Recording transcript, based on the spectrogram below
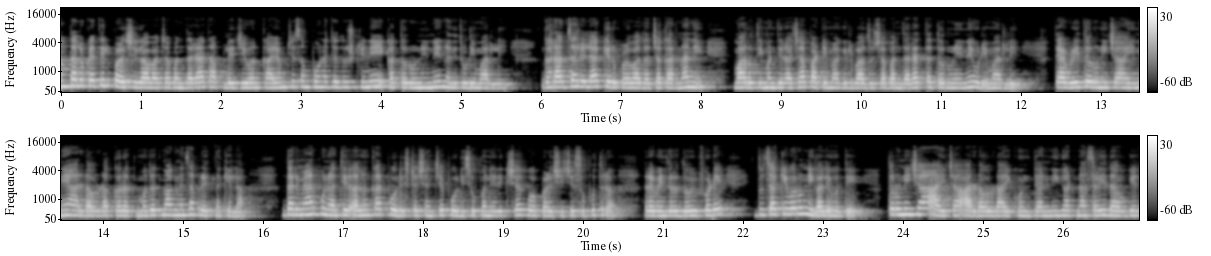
मान तालुक्यातील पळशी गावाच्या बंधाऱ्यात आपले जीवन कायमचे संपवण्याच्या दृष्टीने एका तरुणीने नदीत उडी मारली. घरात झालेल्या किरकोळ वादाच्या कारणाने मारुती मंदिराच्या पाठीमागील बाजूच्या बंधाऱ्यात त्या तरुणीने उडी मारली. त्यावेळी तरुणीच्या आईने आरडाओरडा करत मदत मागण्याचा प्रयत्न केला. दरम्यान पुण्यातील अलंकार पोलीस स्टेशनचे पोलीस उपनिरीक्षक व पळशीचे सुपुत्र रवींद्र दोळफडे दुचाकीवरून निघाले होते. तरुणीच्या आईच्या आरडाओरडा ऐकून त्यांनी घटनास्थळी धाव घेत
